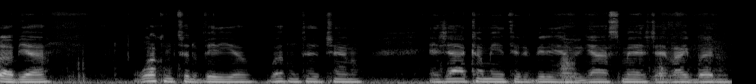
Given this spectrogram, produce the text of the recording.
up, y'all? Welcome to the video. Welcome to the channel. As y'all come into the video, y'all smash that like button.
